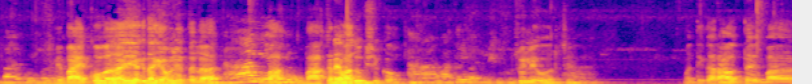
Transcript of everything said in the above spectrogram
बायको बरोबर. मी बायको का एकदा घेऊन येतलं हा, ये भाक- घेऊन. भाकरे वाजूक शिकव. हा भाकरी वाजू शिकू चुलीवरचे. हा. मग ती का रावतय बा-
